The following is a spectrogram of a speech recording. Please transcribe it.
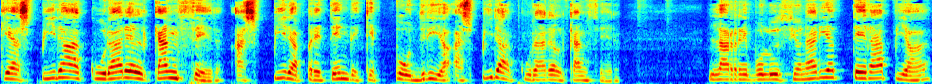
que aspira a curar el cáncer. Aspira, pretende que podría, aspira a curar el cáncer. La revolucionaria terapia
